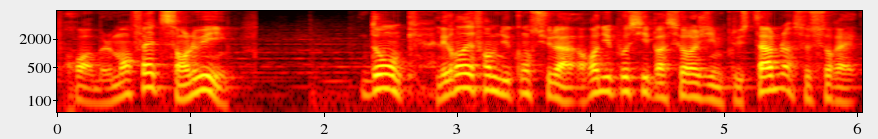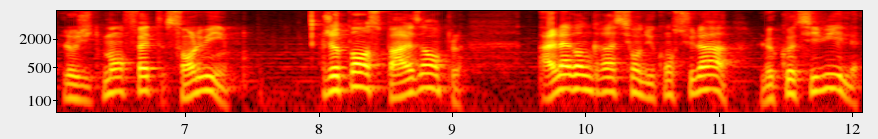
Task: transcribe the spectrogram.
probablement faite sans lui. Donc, les grandes réformes du consulat rendues possibles par ce régime plus stable se seraient logiquement faites sans lui. Je pense par exemple à la grande création du consulat, le Code civil,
